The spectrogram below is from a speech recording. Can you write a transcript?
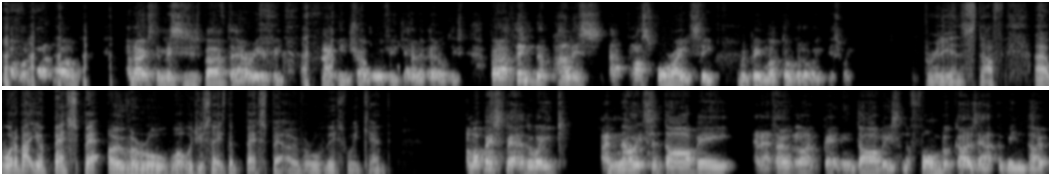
well, I know it's the missus's birthday, Harry. You'd be back in trouble if you get the penalties. But I think that Palace at plus 480 would be my dog of the week this week. Brilliant stuff. Uh, what about your best bet overall? What would you say is the best bet overall this weekend? My best bet of the week, I know it's a derby, and I don't like betting in derbies, and the form book goes out the window.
